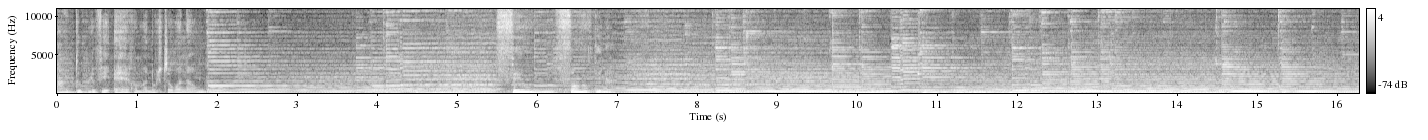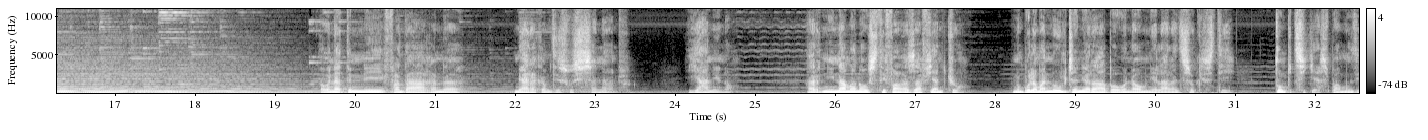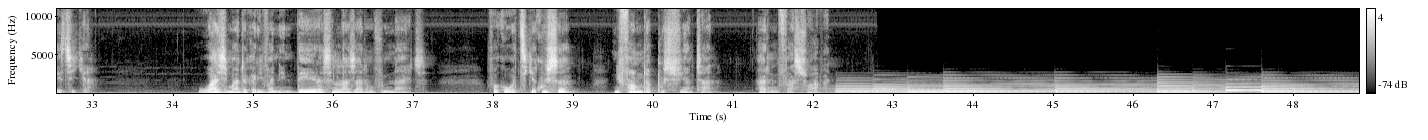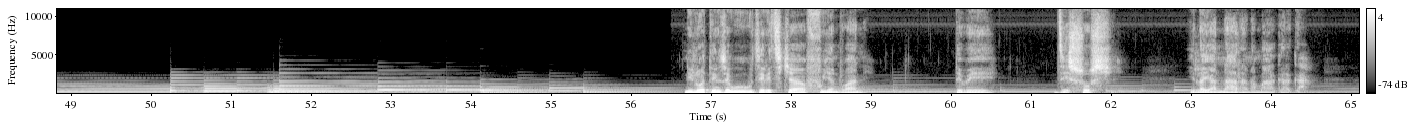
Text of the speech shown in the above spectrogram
AWR manolotra ho anao feon'ny fanantenana. Ao anatin'ny fandaharana miaraka amin'i Jesosy isan'andro. ihany ianao. Ary ny namanao Stefan Razafy ihany koa no mbola manolotra ny arahaba ho anao amin'ny alalan'i Jesoa Kristy, Tompontsika sy Mpamonjy antsika. Ho azy mandrakariva ny dera sy ny laza ary ny voninahitra. Fa koa ho antsika kosa ny famindram-po sy fiantrana. ary ny fahasoavany. Ny lohateny izay ho jerentsika fohy androany dia hoe Jesosy ilay anarana mahagaga.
